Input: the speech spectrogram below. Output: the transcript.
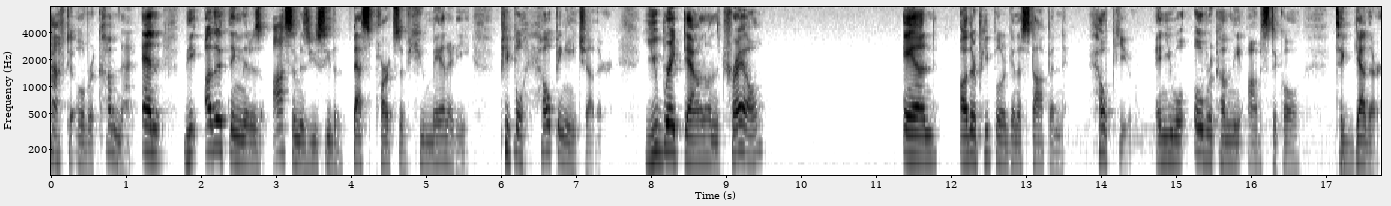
have to overcome that. And the other thing that is awesome is you see the best parts of humanity people helping each other you break down on the trail and other people are going to stop and help you and you will overcome the obstacle together.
